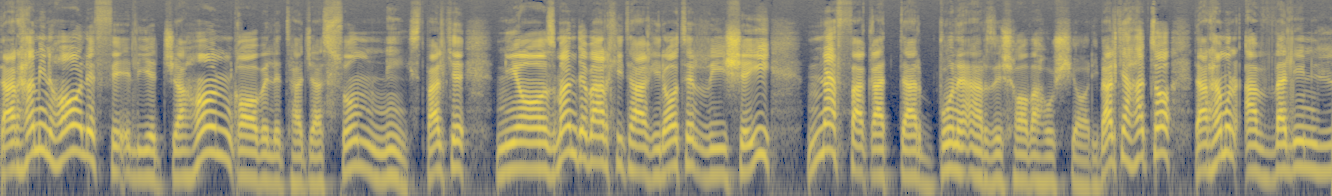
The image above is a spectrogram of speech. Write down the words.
در همین حال فعلی جهان قابل تجسم نیست بلکه نیازمند برخی تغییرات ریشه‌ای نه فقط در بن ارزش ها و هوشیاری بلکه حتی در همون اولین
